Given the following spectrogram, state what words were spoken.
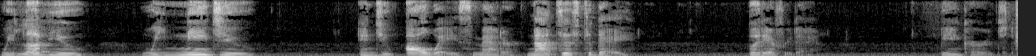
We love you. We need you. And you always matter, not just today, but every day. Be encouraged.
